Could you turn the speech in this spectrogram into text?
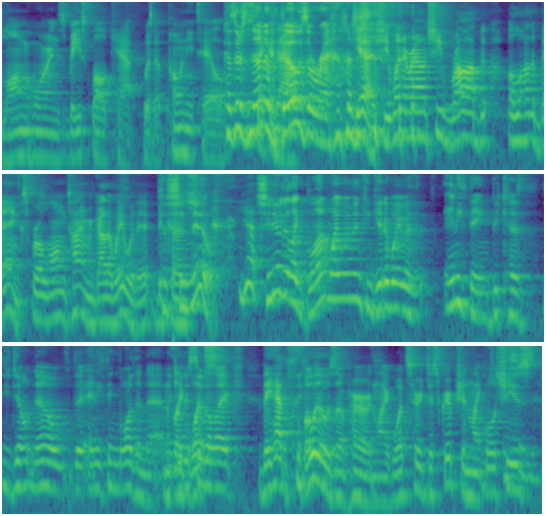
Longhorns baseball cap with a ponytail. Because there's none of those out. around. yeah, she went around. She robbed a lot of banks for a long time and got away with it because she knew. yeah, she knew that like blonde white women can get away with anything because you don't know anything more than that. Like, like just sort of like they had photos of her and like what's her description like well she's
